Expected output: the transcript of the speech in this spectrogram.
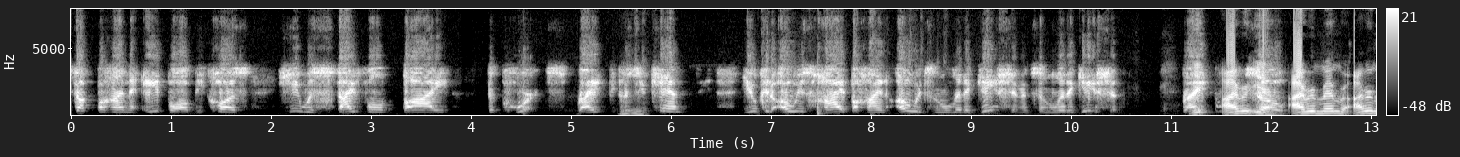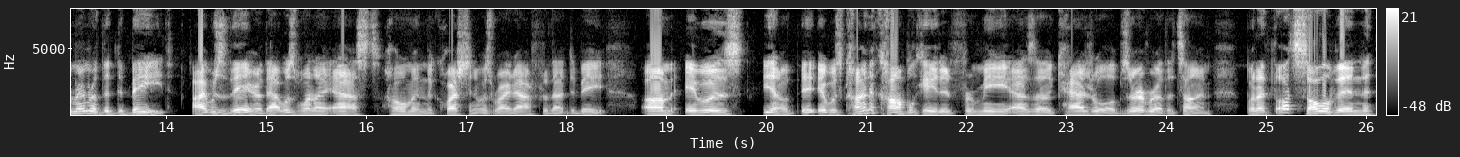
stuck behind the eight ball because he was stifled by the courts, right? Because mm-hmm. you can't, you could always hide behind, oh, it's in litigation, it's in litigation, right? I re- so, yeah, I remember, I remember the debate. I was there. That was when I asked Hoehmann the question. It was right after that debate. Um, it was you know, it, it was kind of complicated for me as a casual observer at the time. But I thought Sullivan,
